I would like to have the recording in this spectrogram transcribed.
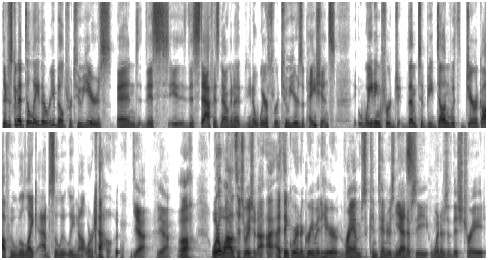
they're just going to delay their rebuild for two years, and this this staff is now going to you know wear through two years of patience, waiting for J- them to be done with Jared Goff, who will like absolutely not work out. yeah, yeah. Oh, what a wild situation. I, I think we're in agreement here. Rams contenders in the yes. NFC, winners of this trade.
